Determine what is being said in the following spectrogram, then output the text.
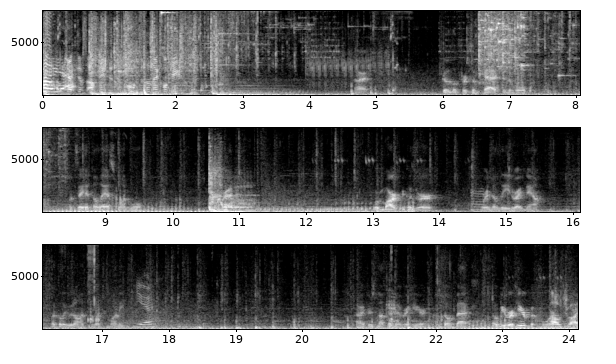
Oh yeah! Objectives updated. Move to the next location. All right. Go look for some cash in the we'll. Once they hit the last one, we'll grab it. We're marked because we're we're in the lead right now. Luckily, we don't have too much money. Yeah. All right, there's nothing over here. I'm going back. Oh, we were here before. I'll try.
